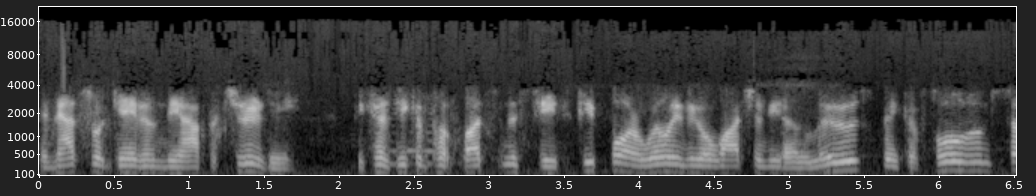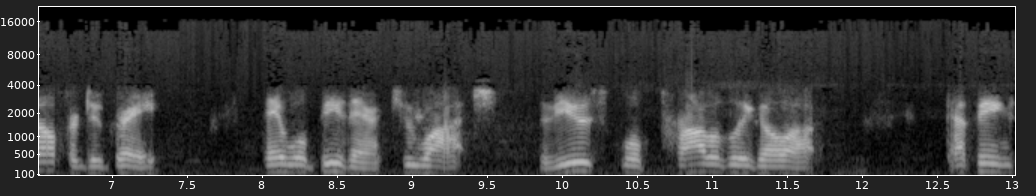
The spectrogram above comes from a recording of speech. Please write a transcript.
And that's what gave him the opportunity. Because he can put butts in the seats. People are willing to go watch him either lose, make a fool of himself, or do great. They will be there to watch. The views will probably go up. That being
